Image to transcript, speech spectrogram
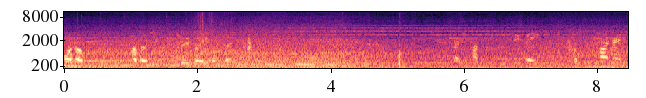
Flight on Papa 62B, one Approach Papa 62B. Flight rate is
